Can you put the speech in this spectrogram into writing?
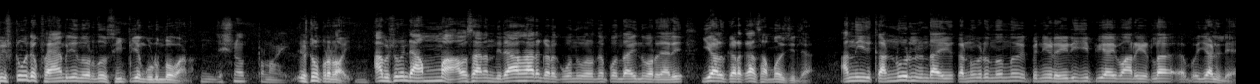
വിഷ്ണുവിന്റെ ഫാമിലി എന്ന് പറയുന്നത് സി പി എം കുടുംബമാണ്. വിഷ്ണു പ്രണോയ്. വിഷ്ണു പ്രണോയ്. ആ വിഷ്ണുവിന്റെ അമ്മ അവസാനം നിരാഹാരം കിടക്കുമെന്ന് പറഞ്ഞപ്പോൾ എന്തായെന്ന് പറഞ്ഞാൽ ഇയാൾ കിടക്കാൻ സമ്മതിച്ചില്ല. അന്ന് ഈ കണ്ണൂരിലുണ്ടായി കണ്ണൂരിൽ നിന്ന് പിന്നീട് എ ഡി ജി പി ആയി മാറിയിട്ടുള്ള ഇയാളില്ലേ?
